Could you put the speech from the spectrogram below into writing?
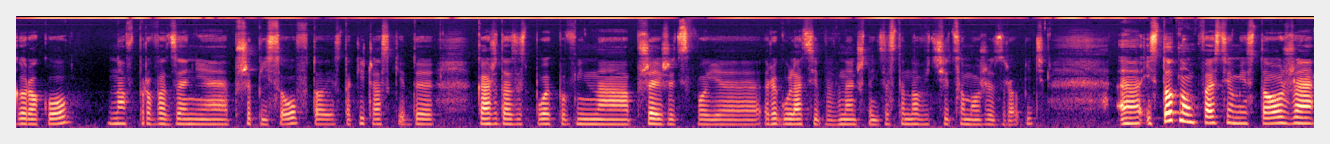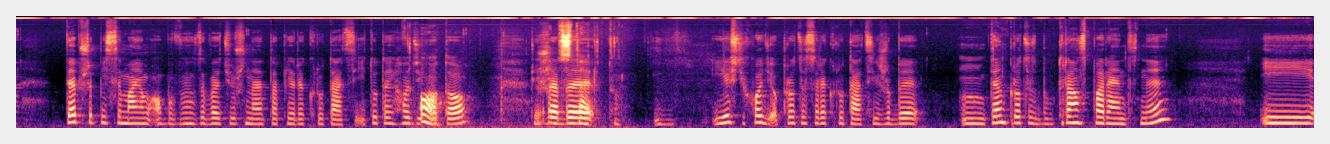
roku na wprowadzenie przepisów. To jest taki czas, kiedy każda ze spółek powinna przejrzeć swoje regulacje wewnętrzne i zastanowić się, co może zrobić. E, Istotną kwestią jest to, że te przepisy mają obowiązywać już na etapie rekrutacji. I tutaj chodzi O, o to, żeby jeśli chodzi o proces rekrutacji, żeby mm, ten proces był transparentny i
